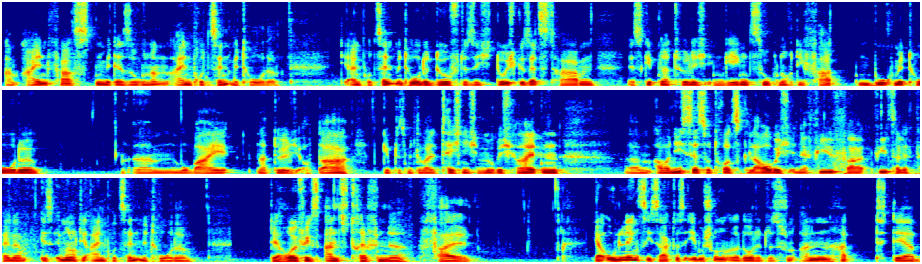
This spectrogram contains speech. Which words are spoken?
am einfachsten mit der sogenannten 1%-Methode. Die 1%-Methode dürfte sich durchgesetzt haben. Es gibt natürlich im Gegenzug noch die Fahrtenbuchmethode, ähm, wobei natürlich auch da gibt es mittlerweile technische Möglichkeiten. Ähm, aber nichtsdestotrotz glaube ich, in der Vielfalt, Vielzahl der Fälle ist immer noch die 1%-Methode der häufigst anzutreffende Fall. Ja, unlängst, ich sagte es eben schon oder deutet es schon an, hat der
